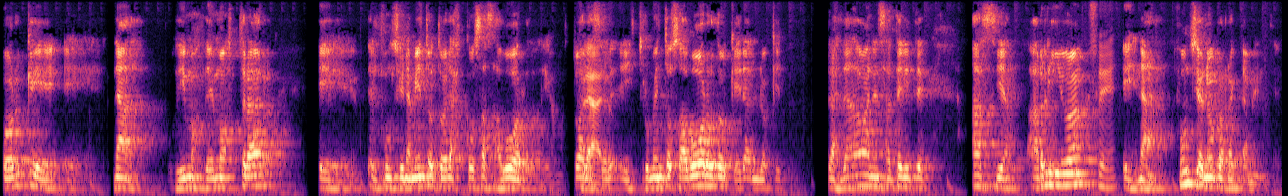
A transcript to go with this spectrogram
porque, eh, nada, pudimos demostrar el funcionamiento de todas las cosas a bordo, digamos todos los instrumentos a bordo, que eran lo que trasladaban el satélite hacia arriba, es nada, funcionó correctamente.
